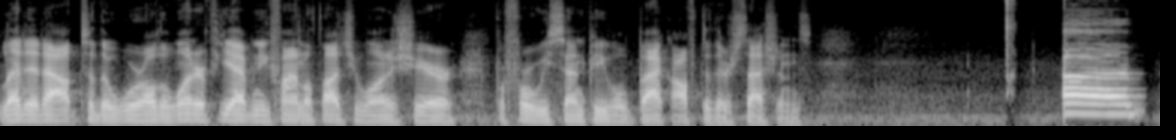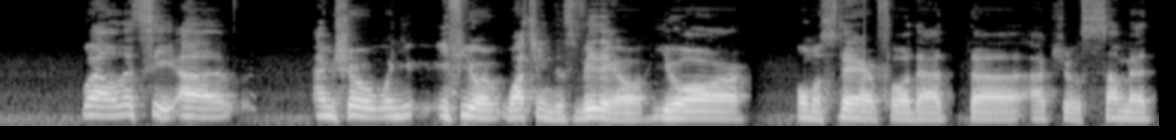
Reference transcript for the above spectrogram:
let it out to the world. I wonder if you have any final thoughts you want to share before we send people back off to their sessions. Uh, well, let's see. Uh, I'm sure when you, if you're watching this video, you are almost there for that uh, actual summit.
